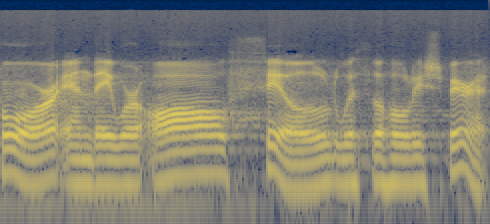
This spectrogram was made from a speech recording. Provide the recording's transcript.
4, and they were all filled with the Holy Spirit.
